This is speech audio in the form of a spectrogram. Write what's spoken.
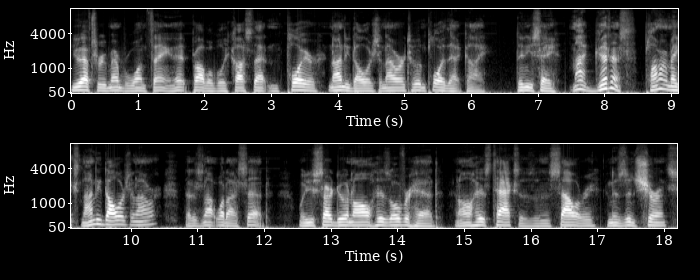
you have to remember one thing. It probably costs that employer ninety dollars an hour to employ that guy. Then you say, My goodness, plumber makes ninety dollars an hour? That is not what I said. When you start doing all his overhead and all his taxes and his salary and his insurance,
